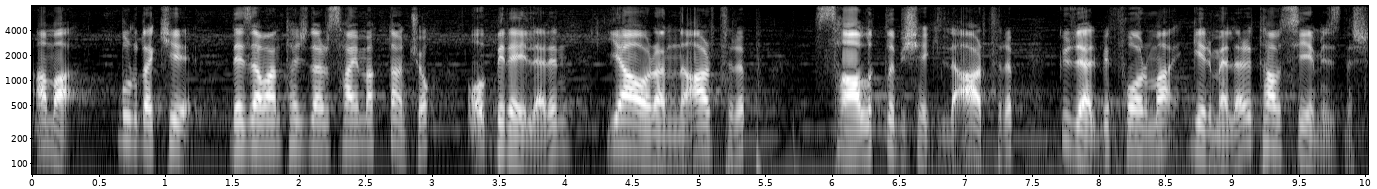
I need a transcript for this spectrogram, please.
Ama buradaki dezavantajları saymaktan çok o bireylerin yağ oranını artırıp sağlıklı bir şekilde artırıp güzel bir forma girmeleri tavsiyemizdir.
